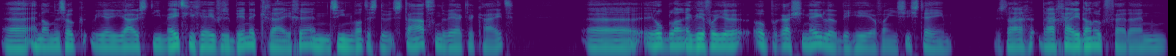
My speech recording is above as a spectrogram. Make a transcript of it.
Uh, en dan is ook weer juist die meetgegevens binnenkrijgen en zien wat is de staat van de werkelijkheid. Uh, heel belangrijk weer voor je operationele beheer van je systeem. Dus daar, daar ga je dan ook verder. En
